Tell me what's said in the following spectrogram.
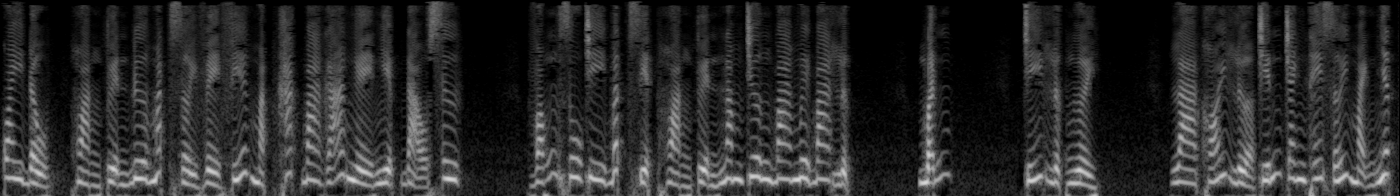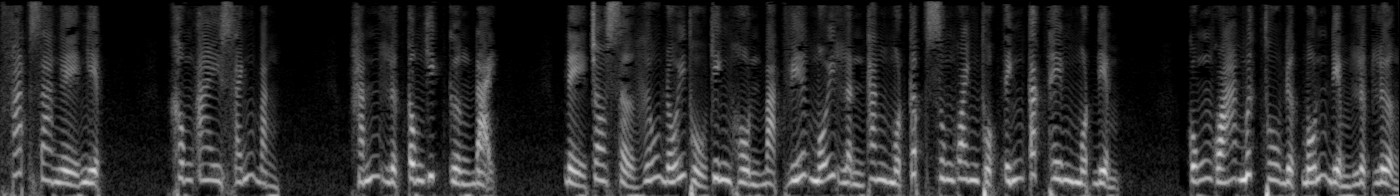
Quay đầu, Hoàng Tuyền đưa mắt rời về phía mặt khác ba gã nghề nghiệp đạo sư. Võng du chi bất diệt Hoàng Tuyền năm chương 33 lực. Mẫn. Trí lực người. Là khói lửa chiến tranh thế giới mạnh nhất phát ra nghề nghiệp. Không ai sánh bằng. Hắn lực công kích cường đại. Để cho sở hữu đối thủ kinh hồn bạc vía mỗi lần thăng một cấp xung quanh thuộc tính cắt thêm một điểm. Cũng quá mức thu được bốn điểm lực lượng.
